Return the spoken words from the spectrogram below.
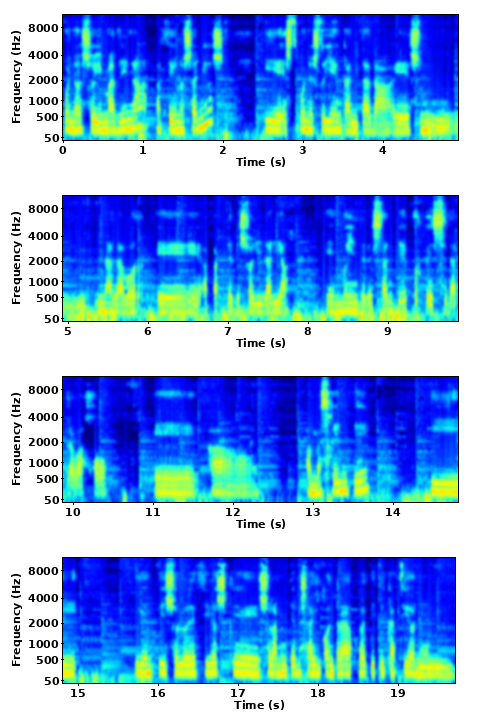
Bueno, soy madrina hace unos años y bueno, estoy encantada. Es una labor, eh, aparte de solidaria, eh, muy interesante porque se da trabajo eh, a, más gente y, en fin, solo deciros que solamente vais a encontrar gratificación en,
